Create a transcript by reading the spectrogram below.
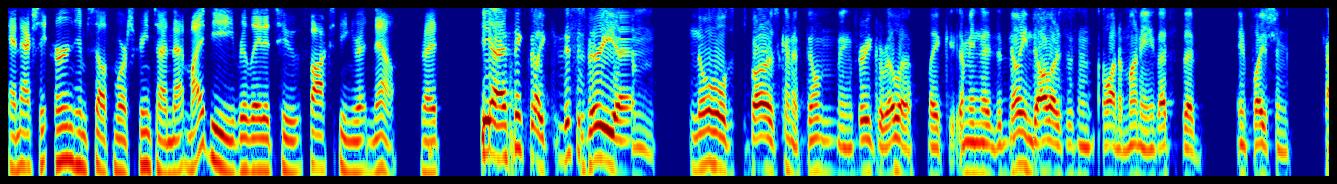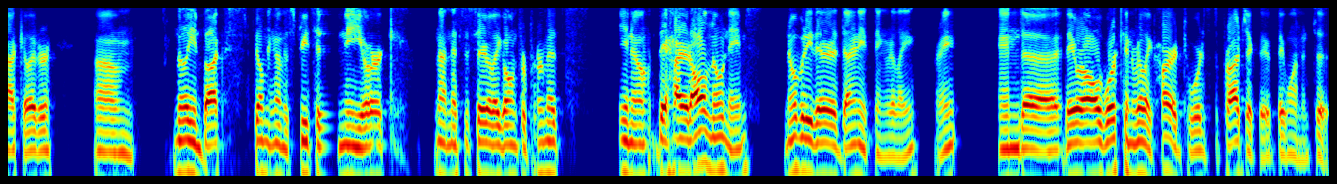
and actually earned himself more screen time. That might be related to Fox being written out, right? Yeah, I think like this is very um no holds bars kind of filming, very guerrilla. Like I mean the, the million dollars isn't a lot of money. That's the inflation calculator. Um million bucks filming on the streets of New York, not necessarily going for permits. You know, they hired all no names. Nobody there had done anything really, right? and uh, they were all working really hard towards the project that they wanted to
